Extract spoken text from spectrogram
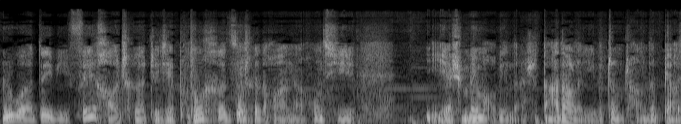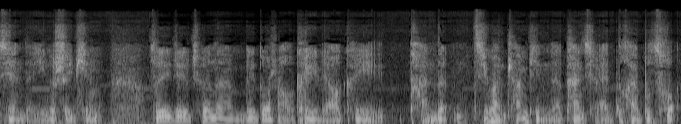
如果对比非豪车这些普通合资车的话呢，红旗也是没毛病的，是达到了一个正常的表现的一个水平。所以这个车呢，没多少可以聊可以谈的。几款产品呢，看起来都还不错。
